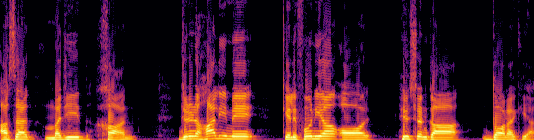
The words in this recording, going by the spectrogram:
اسد مجید خان، جنہوں نے حال ہی میں کیلیفورنیا اور ہیوسٹن کا دورہ کیا۔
